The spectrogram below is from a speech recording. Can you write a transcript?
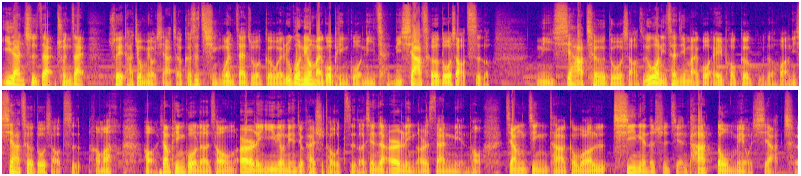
依然存在存在，所以他就没有下车。可是，请问在座的各位，如果你有买过苹果，你你下车多少次了？你下车多少次？如果你曾经买过 Apple 个股的话，你下车多少次？好吗？好像苹果呢，从二零一六年就开始投资了，现在二零二三年，吼，将近它跟我七年的时间，它都没有下车，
